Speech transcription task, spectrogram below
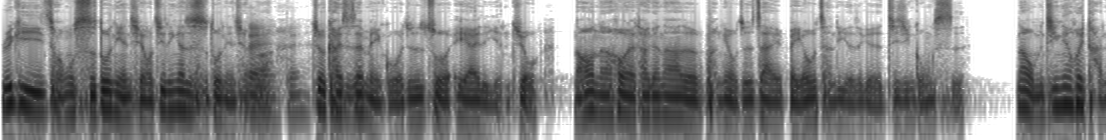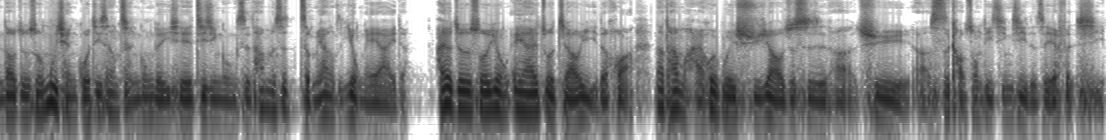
Ricky 从十多年前，我记得应该是十多年前吧，对，就开始在美国就是做 AI 的研究，然后呢，后来他跟他的朋友就是在北欧成立了这个基金公司。那我们今天会谈到，就是说目前国际上成功的一些基金公司，他们是怎么样子用 AI 的。还有就是说，用 AI 做交易的话，那他们还会不会需要就是呃去呃思考中体经济的这些分析？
